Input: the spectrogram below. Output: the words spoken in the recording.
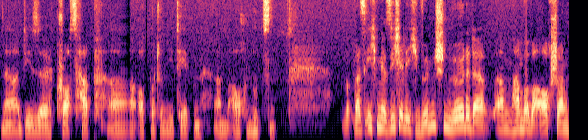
ja, diese Cross-Hub-Opportunitäten äh, ähm, auch nutzen. Was ich mir sicherlich wünschen würde, da ähm, haben wir aber auch schon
